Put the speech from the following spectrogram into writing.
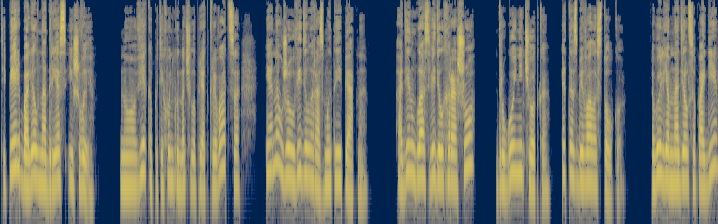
Теперь болел надрез и швы. Но века потихоньку начало приоткрываться, и она уже увидела размытые пятна. Один глаз видел хорошо, другой нечетко. Это сбивало с толку. Уильям надел сапоги,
